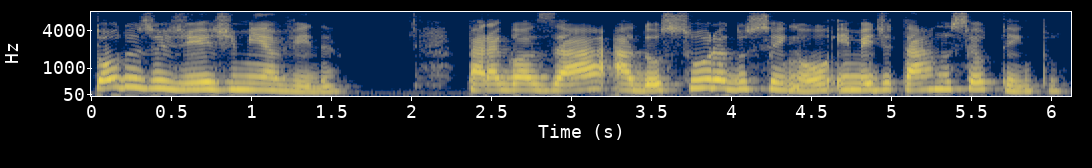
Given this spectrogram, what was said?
todos os dias de minha vida, para gozar a doçura do Senhor e meditar no seu templo.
